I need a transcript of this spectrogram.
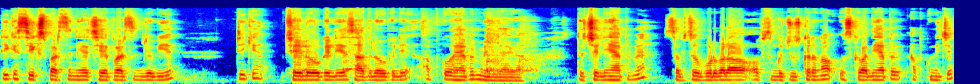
ठीक है सिक्स परसेंट या छः परसेंट जो भी है। ठीक है छः लोगों के लिए, सात लोगों के लिए आपको यहाँ पे मिल जाएगा। तो चलिए यहाँ पे मैं सबसे ऊपर वाला ऑप्शन को चूज़ करूँगा। उसके बाद यहाँ पे आपको नीचे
